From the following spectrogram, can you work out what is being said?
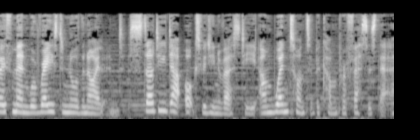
Both men were raised in Northern Ireland, studied at Oxford University, and went on to become professors there.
